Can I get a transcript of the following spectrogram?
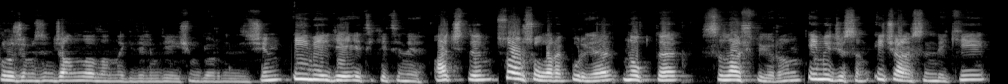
projemizin canlı alanına gidelim değişim görmeniz için. img etiketini açtım. Source olarak buraya nokta slash diyorum. Images'ın içerisindeki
